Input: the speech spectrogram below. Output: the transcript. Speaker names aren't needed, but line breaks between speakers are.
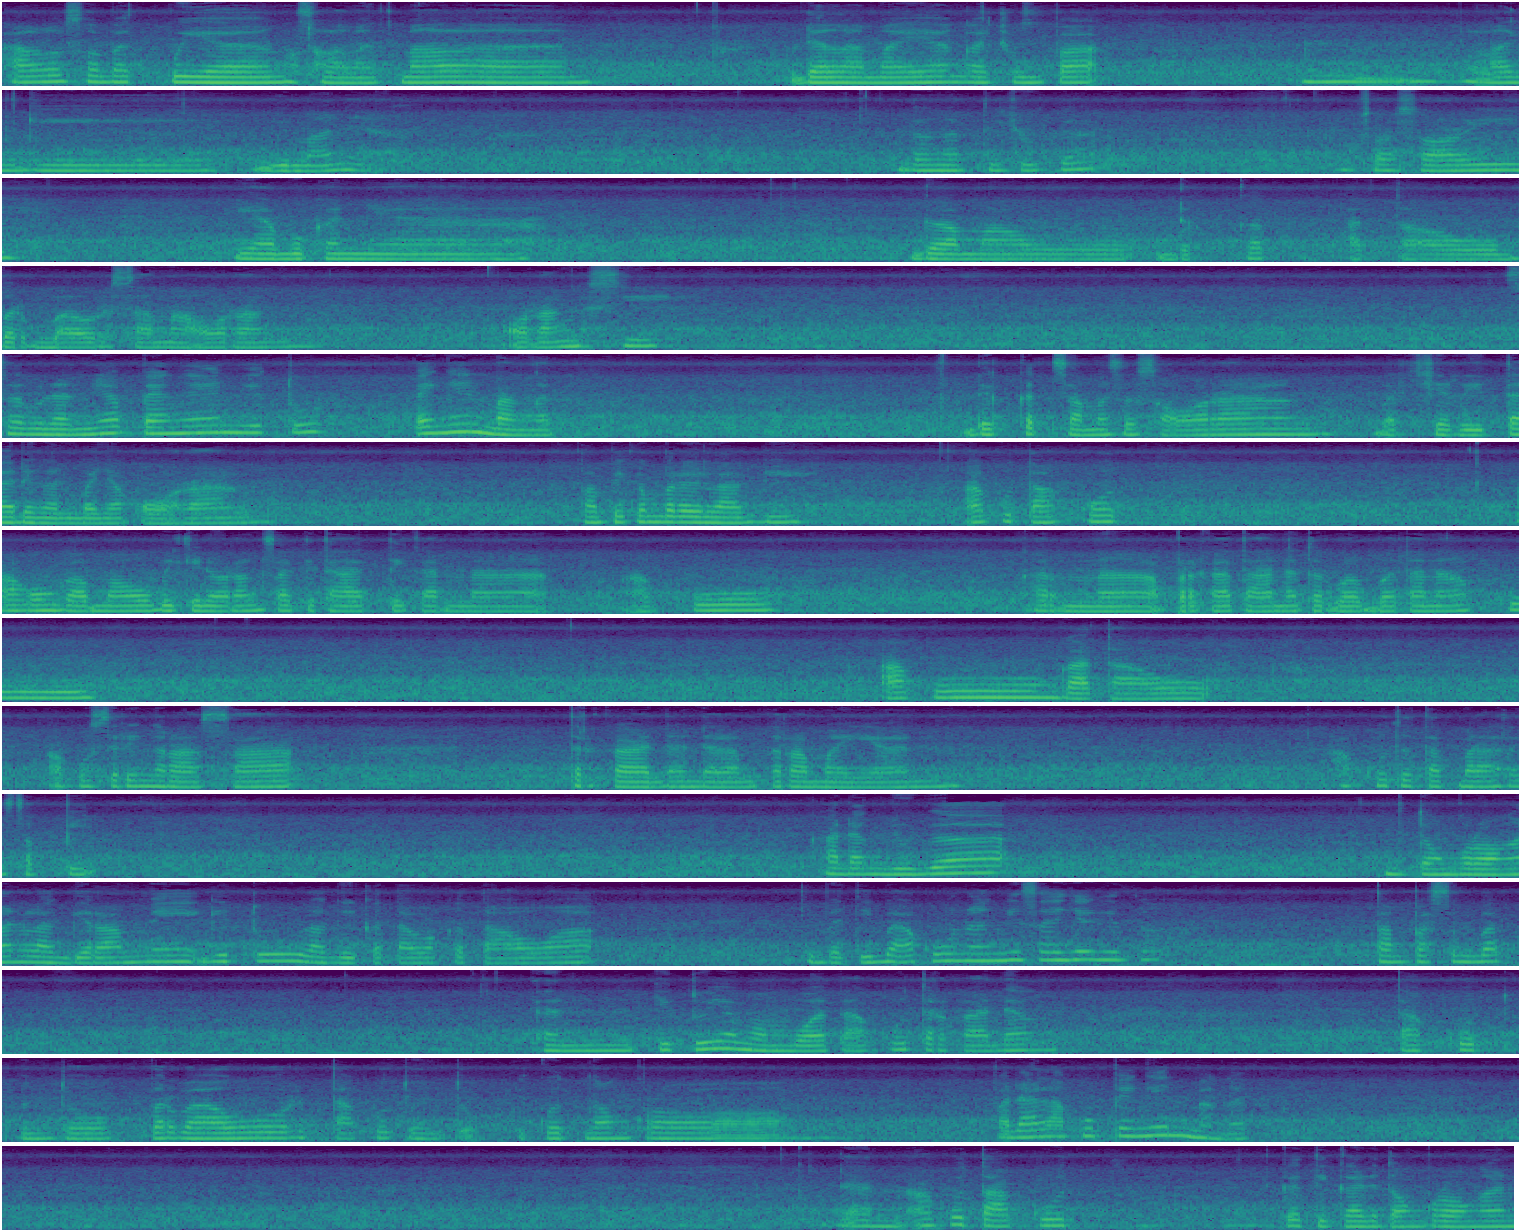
Halo sobat puyeng, selamat malam. Udah lama ya nggak jumpa. Hmm, lagi gimana ya? Gak ngerti juga. I'm so sorry. Ya bukannya gak mau deket atau berbaur sama orang orang sih sebenarnya pengen gitu. Pengen banget. Deket sama seseorang bercerita dengan banyak orang. Tapi kembali lagi aku takut. Aku nggak mau bikin orang sakit hati karena aku karena perkataan atau perbuatan aku. Aku nggak tahu Aku sering ngerasa terkadang dalam keramaian aku tetap merasa sepi. Kadang juga di tongkrongan lagi rame gitu, lagi ketawa-ketawa. Tiba-tiba aku nangis aja gitu. Tanpa sebab. Dan itu yang membuat aku terkadang takut untuk berbaur, takut untuk ikut nongkrong. Padahal aku pengen banget. Dan aku takut ketika di tongkrongan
